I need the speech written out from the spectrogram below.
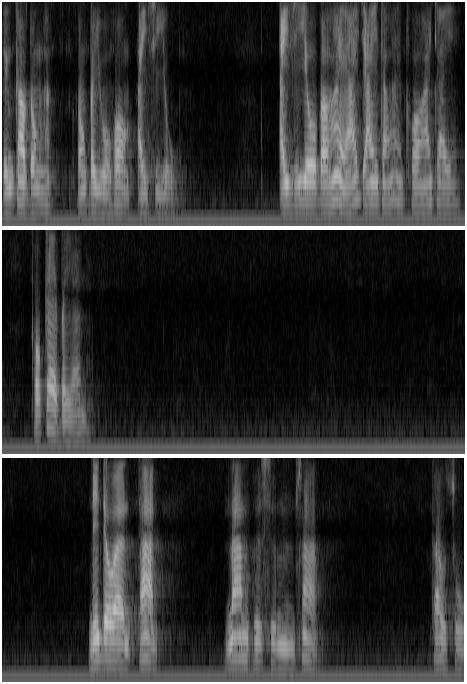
ถึงเข้าตรงตรงไปอยู่ห้องไอซียูไอซียูก็ให้หายใจทำให้พอหายใจ พอแก้ไปได้นะ นี่แต่ว่าธาตุน้ำคือซึมซาบ เข้าสู่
